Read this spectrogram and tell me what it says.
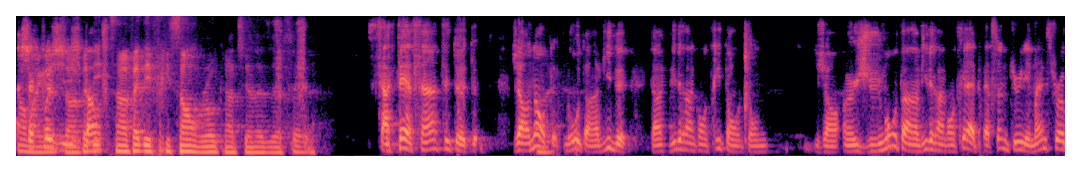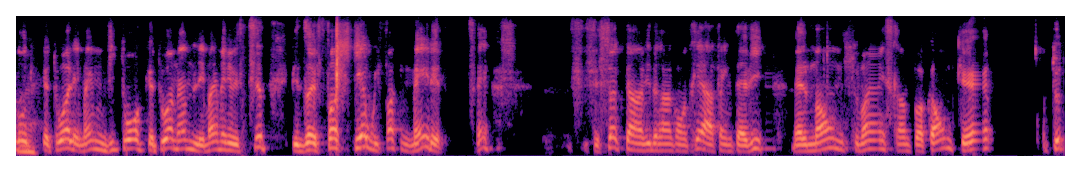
À oh chaque fois, God, ça, pense... ça en fait des frissons, bro, quand tu viens de dire ça. Ça fait ça. Genre, non, gros, tu as, envie de, envie de rencontrer ton, genre un jumeau, tu as envie de rencontrer la personne qui a eu les mêmes struggles que toi, les mêmes victoires que toi, même les mêmes réussites, puis de dire fuck yeah, we fucking made it c'est ça que tu as envie de rencontrer à la fin de ta vie. Mais le monde, souvent, ils ne se rendent pas compte que tout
